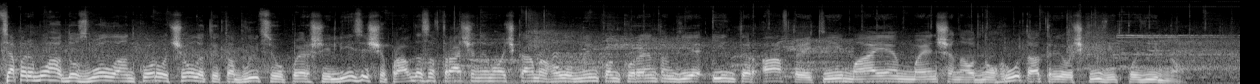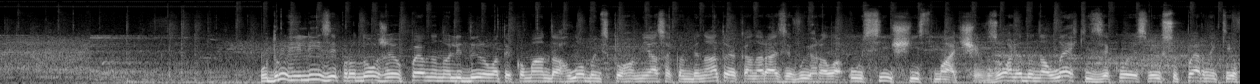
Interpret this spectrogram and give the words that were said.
Ця перемога дозволила Анкору очолити таблицю у першій лізі. Щоправда, за втраченими очками головним конкурентом є Інтер Авто, який має менше на одну гру та три очки відповідно. У другій лізі продовжує впевнено лідирувати команда Глобинського м'ясокомбінату, яка наразі виграла усі шість матчів. З огляду на легкість, з якої своїх суперників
